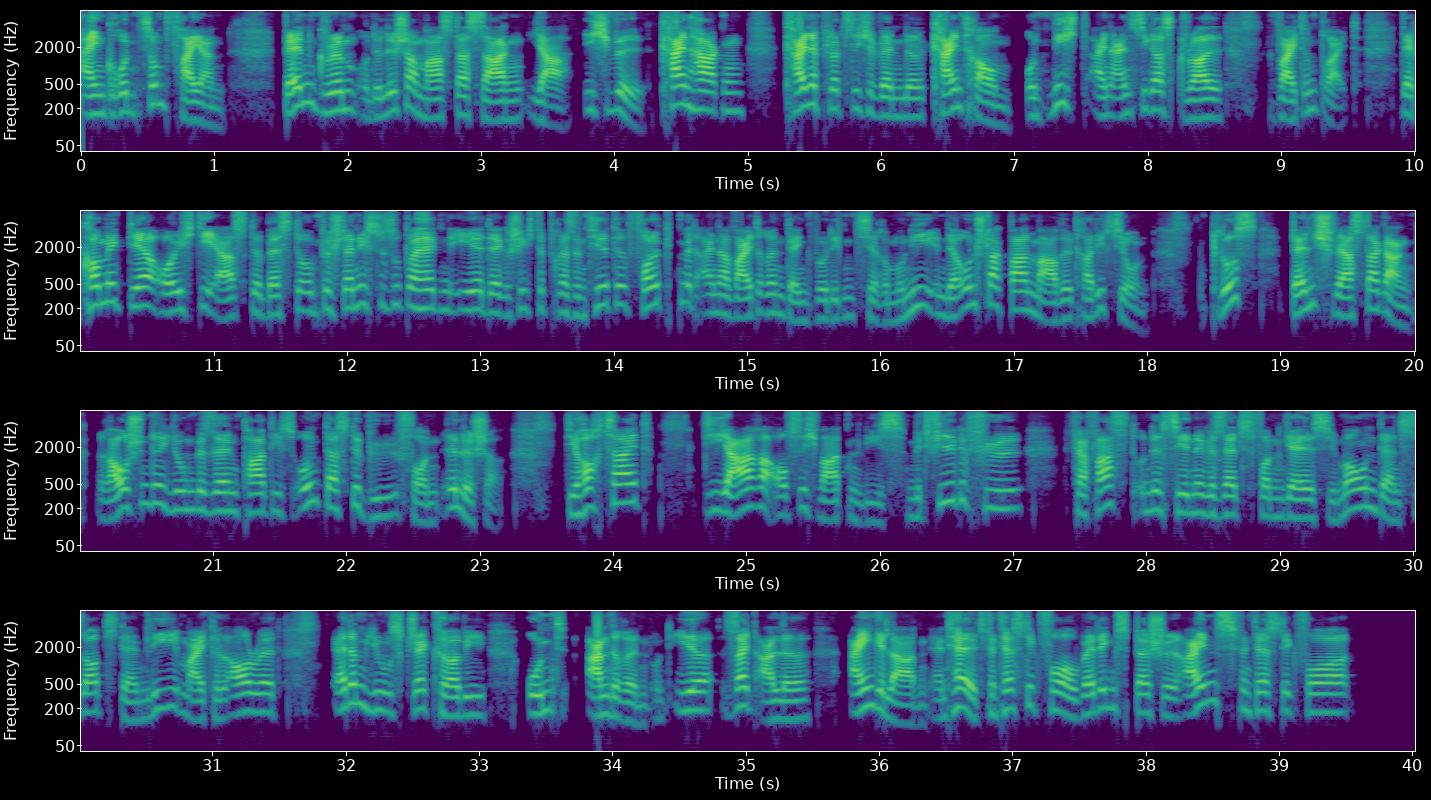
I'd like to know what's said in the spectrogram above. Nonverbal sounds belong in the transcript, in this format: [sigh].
ein Grund zum Feiern. Ben Grimm und Alicia Masters sagen, ja, ich will. Kein Haken, keine plötzliche Wende, kein Traum und nicht ein einziger Skrull, weit und breit. Der Comic, der euch die erste, beste und beständigste Superhelden-Ehe der Geschichte präsentierte, folgt mit einer weiteren denkwürdigen Zeremonie in der unschlagbaren Marvel-Tradition. Plus Bens schwerster Gang, rauschende Junggesellenpartys und das Debüt von Alicia. Die Hochzeit, die Jahre auf sich warten ließ, mit viel Gefühl, verfasst und in Szene gesetzt von Gail Simone, Dan Slott, Stan Lee, Michael Allred, Adam Hughes, Jack Kirby und anderen. Und ihr seid alle eingeladen. Enthält Fantastic Four Wedding Special 1, Fantastic Four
